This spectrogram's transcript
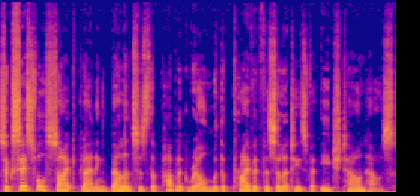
Successful site planning balances the public realm with the private facilities for each townhouse.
